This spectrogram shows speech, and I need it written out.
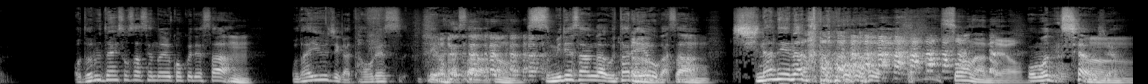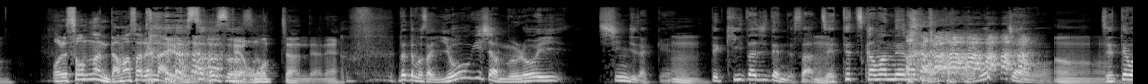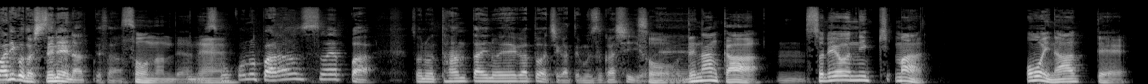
踊る大捜査線の予告でさ、うん織田裕二が倒れってよ うがさ、すみれさんが撃たれようがさ、死なねえなって そうなんだよ。思っちゃうじゃん。俺そんなん騙されないよ って思っちゃうんだよね。だってもうさ、容疑者室井真治だっけ、うん、って聞いた時点でさ、絶対捕まんねえなって思っちゃうもん。絶対悪いことしてねえなってさ。そうなんだよね。そこのバランスはやっぱ、その単体の映画とは違って難しいよね。そう。で、なんか、うん、それをに、まあ、多いなって、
